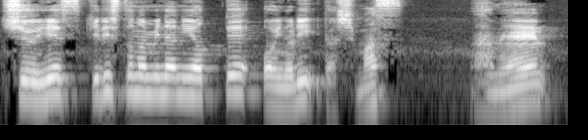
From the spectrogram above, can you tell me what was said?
主イエス・キリストの皆によってお祈りいたします。アメン。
